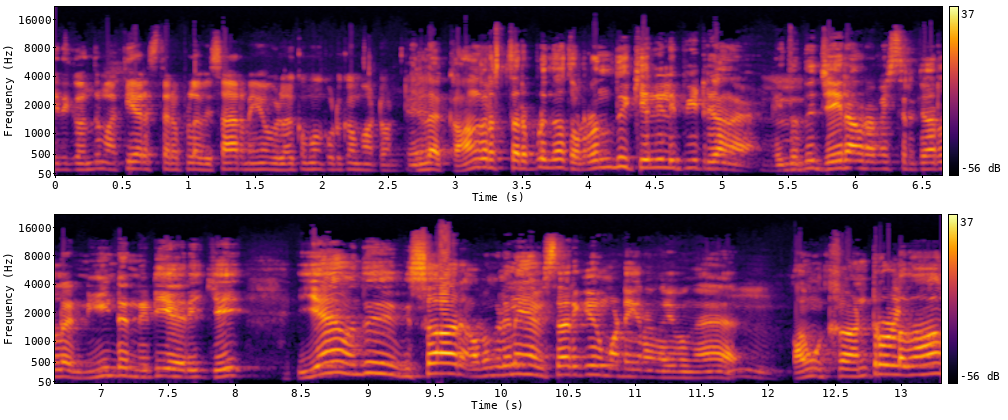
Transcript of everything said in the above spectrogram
இதுக்கு வந்து மத்திய அரசு தரப்புல விசாரணையோ விளக்கமோ கொடுக்க மாட்டோம்ட்டு இல்ல காங்கிரஸ் தரப்புல இருந்தா தொடர்ந்து கேள்வி எழுப்பிட்டு இருக்காங்க. இது வந்து ஜெயராம் ரமேஷ் இருக்காருல நீண்ட நெடிய அறிக்கை. ஏன் வந்து விசார் அவங்களெல்லாம் ஏன் விசாரிக்கவே மாட்டேங்கிறாங்க இவங்க? அவங்க கண்ட்ரோல்ல தான்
